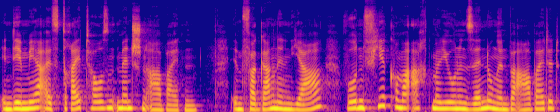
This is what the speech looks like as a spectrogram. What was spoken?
in dem mehr als 3000 Menschen arbeiten. Im vergangenen Jahr wurden 4,8 Millionen Sendungen bearbeitet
